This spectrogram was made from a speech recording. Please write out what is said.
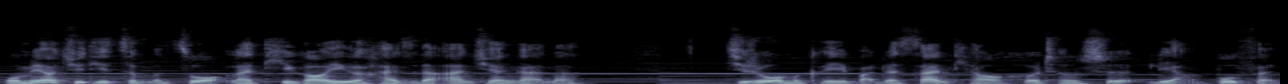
我们要具体怎么做来提高一个孩子的安全感呢？其实我们可以把这三条合成是两部分，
